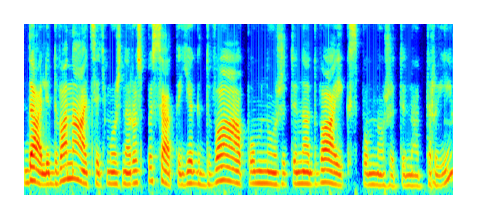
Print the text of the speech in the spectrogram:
Далі 12 можна розписати як 2 помножити на 2х помножити на 3.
